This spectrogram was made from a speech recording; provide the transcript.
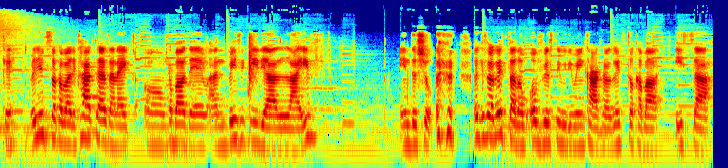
okay? We're going to talk about the characters and like um about them and basically their life in the show. okay, so we're going to start off obviously with the main character. We're going to talk about Issa.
